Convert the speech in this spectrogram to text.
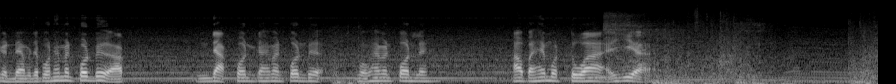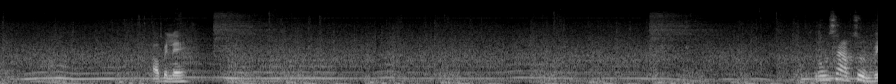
เงินแดงมันจะปล้นให้มันปล้นไปเถอะครับมันอยากปล้นก็ให้มันปล้นไปเถอะผมให้มันปล้นเลย เอาไปให้หมดตัวไอ้เหี้ยเอาไปเลยลุงสาบสูญไป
